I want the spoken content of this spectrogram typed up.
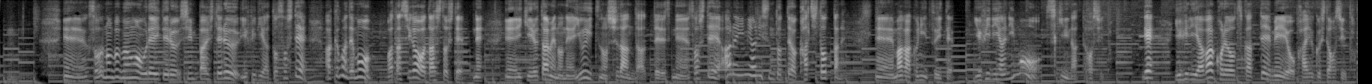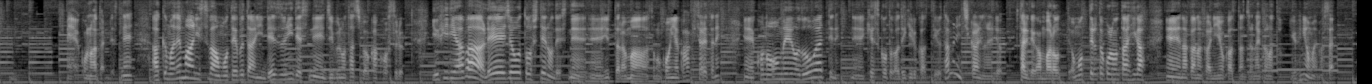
えー、その部分を憂いてる心配してるユフィリアとそしてあくまでも私が私としてね、えー、生きるためのね唯一の手段だってですねそしてある意味アリスにとっては勝ち取ったね、えー、魔学についてユフィリアにも好きになってほしいと。でユフィリアはこれを使って名誉を回復してほしいと。えー、この辺りですね。あくまでもアニスは表舞台に出ずにですね、自分の立場を確保する。ユフィリアは霊場としてのですね、えー、言ったらまあ、その婚約破棄されたね、えー、この汚名をどうやってね、ね消すことができるかっていうために力になれるよ。2人で頑張ろうって思ってるところの対比が、えなかなかに良かったんじゃないかなというふうに思います。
